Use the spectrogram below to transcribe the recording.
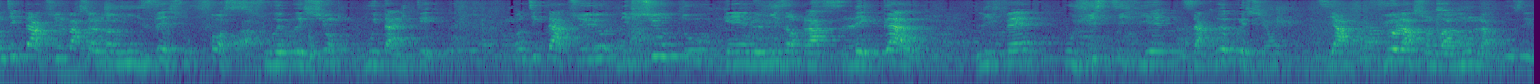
Une dictature pas seulement misée sous force, sous répression, brutalité. Une dictature, dit surtout gagne de mise en place légale, pour justifier sa répression, sa violation de la la poser.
